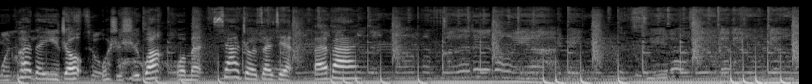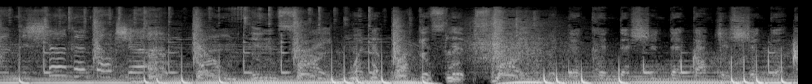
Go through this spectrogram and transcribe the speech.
愉快的一周。我是时光，我们下周再见，拜拜。Show me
